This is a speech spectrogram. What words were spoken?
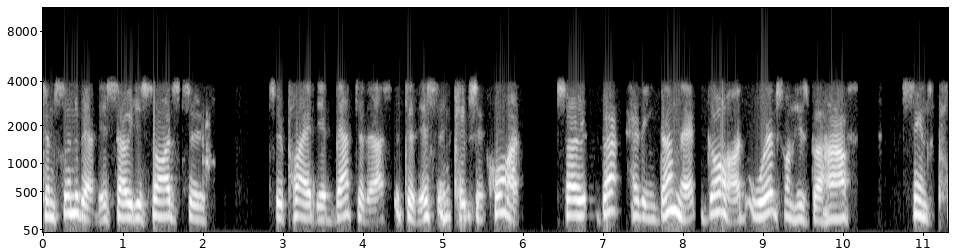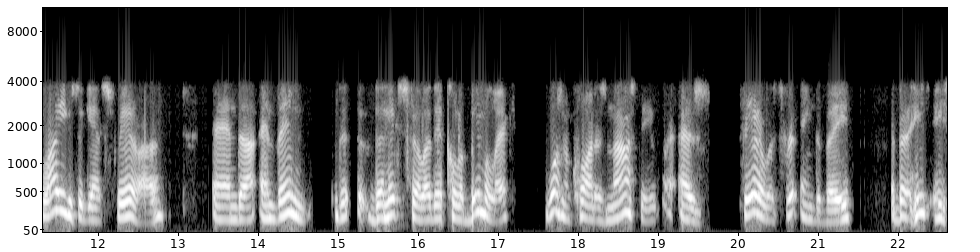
concerned about this, so he decides to to play a dead bat to this, to this and keeps it quiet. So, but having done that, God works on his behalf, sends plagues against Pharaoh, and uh, and then the, the next fellow, they're called Abimelech, wasn't quite as nasty as Pharaoh was threatening to be, but he he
